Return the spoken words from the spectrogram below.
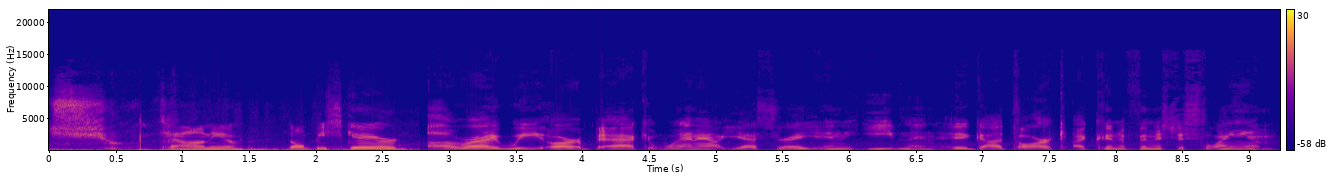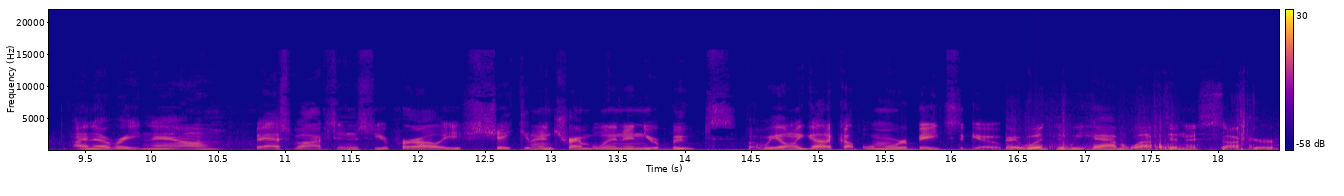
I'm telling you, don't be scared. All right, we are back. It went out yesterday in the evening. It got dark. I couldn't finish the slam. I know right now, bass boxings, you're probably shaking and trembling in your boots. But we only got a couple more baits to go. All right, what do we have left in this sucker?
